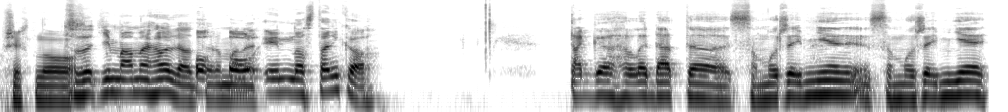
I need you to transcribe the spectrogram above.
všechno... Co zatím máme hledat, o, Romane? All in na Staňka tak hledat. Samozřejmě, samozřejmě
